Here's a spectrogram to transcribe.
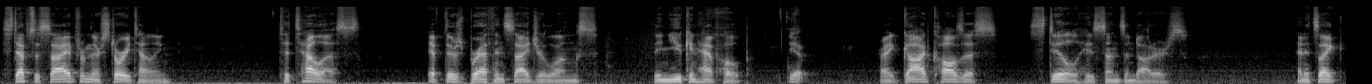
steps aside from their storytelling to tell us if there's breath inside your lungs, then you can have hope. yep, Right? God calls us still his sons and daughters. And it's like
